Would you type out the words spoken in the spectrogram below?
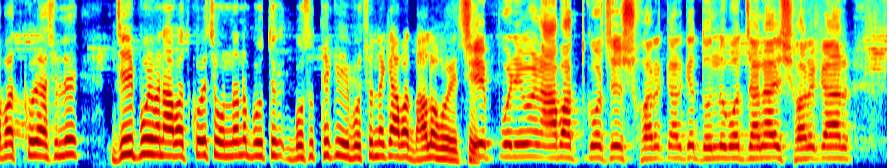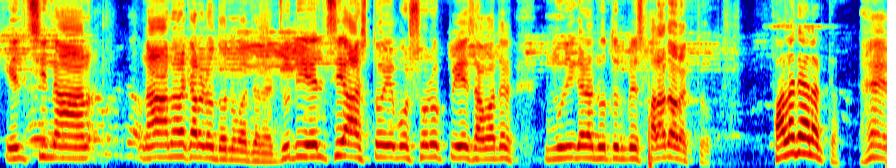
আবাদ করে আসলে যে পরিমাণ আবাদ করেছে অন্যান্য বছর- থেকে এই বছর নাকি আবাদ ভালো হয়েছে? যে পরিমাণ আবাদ করছে সরকারকে ধন্যবাদ জানায় সরকার এলসি না না আনার কারণে ধন্যবাদ জানায় যদি এলসি আসতো এবছরও পেজ আমাদের মুড়িগাড়া নতুন পেঁয়াজ ফালা দেওয়া লাগতো। ফালা দেওয়া লাগতো? হ্যাঁ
